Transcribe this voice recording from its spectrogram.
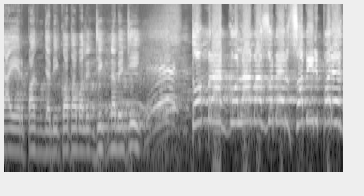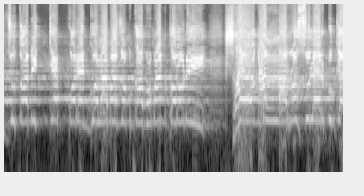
গায়ের পাঞ্জাবি। কথা বলেন ঠিক না বে ঠিক? তোমরা গোলাম আজমের ছবির পরে জুতো নিক্ষেপ করে গোলাম আজমকে অপমান করনি। স্বয়ং আল্লাহ রসুলের বুকে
